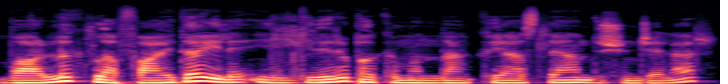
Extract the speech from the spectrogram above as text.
varlıkla fayda ile ilgileri bakımından kıyaslayan düşünceler,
